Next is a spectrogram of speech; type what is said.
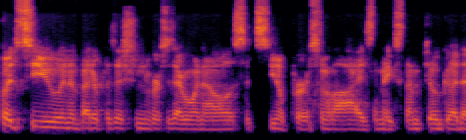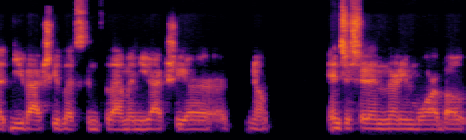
puts you in a better position versus everyone else. It's you know personalized. It makes them feel good that you've actually listened to them and you actually are you know interested in learning more about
